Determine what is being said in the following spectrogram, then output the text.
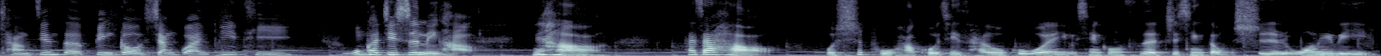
常见的并购相关议题。翁会计师您好，你好，大家好。我是普华国际财务顾问有限公司的执行董事翁丽丽，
